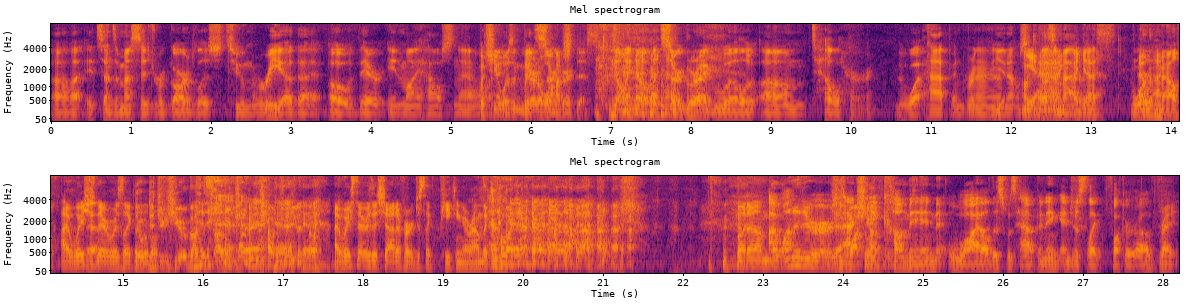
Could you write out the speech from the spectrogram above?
uh, it sends a message, regardless to Maria, that oh, they're in my house now. but she And wasn't there to Sir watch Greg- this. No, I know, but Sir Greg will um, tell her what happened. re- Uh, you know, so Yeah. it doesn't matter. I guess word of mouth. I wish Yeah. there was like a Yo, little. did you hear about this other guy? got beat up? I wish there was a shot of her just like peeking around the corner. But um, I wanted her to actually out. come in while this was happening and just like fuck her up. Right.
